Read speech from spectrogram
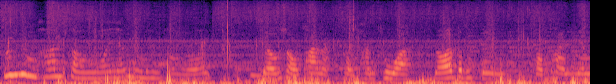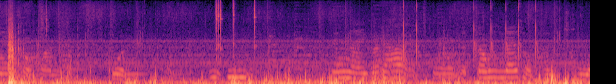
เฮ้ยหนึ่งพันสองร้อยแล้วหนึ่งพันสองร้อยเดี๋ยวสองพันอะสองพันทัวร้อยเปอร์เซ็นต์สองพันยังไงสองพันคนยังไงก็ได้จะต้องได้สองพันทัว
